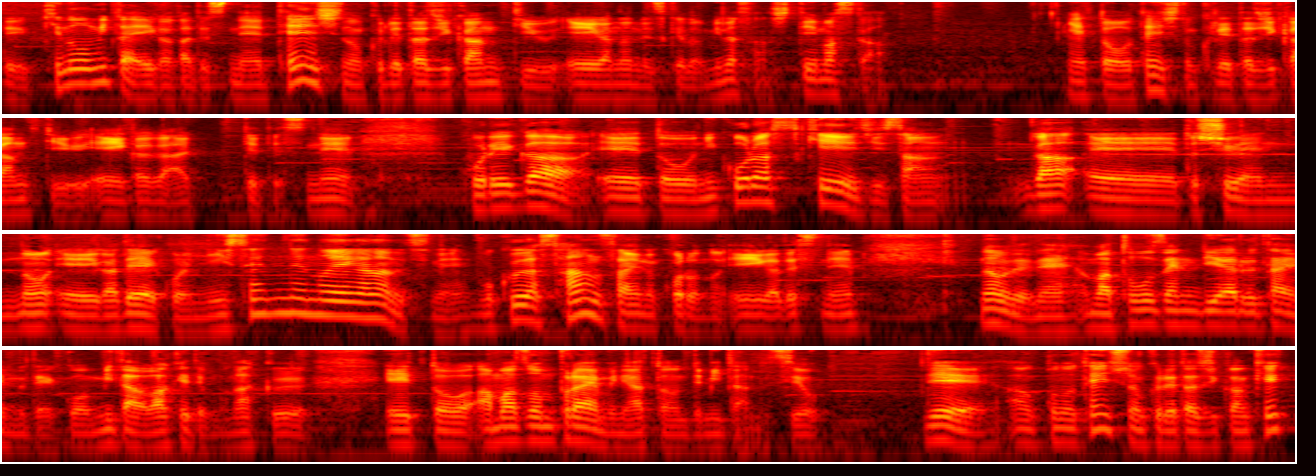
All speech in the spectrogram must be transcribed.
で昨日見た映画がですね「天使のくれた時間」っていう映画なんですけど皆さん知っていますか？えっと、天使のくれた時間っていう映画があってですねこれが、えっと、ニコラス・ケイジさんが、えー、と主演の映画でこれ2000年の映画なんですね。僕が3歳の頃の映画ですね。なのでね、まあ、当然リアルタイムでこう見たわけでもなくえっ、ー、と Amazon プライムにあったので見たんですよ。であこの天使のくれた時間結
